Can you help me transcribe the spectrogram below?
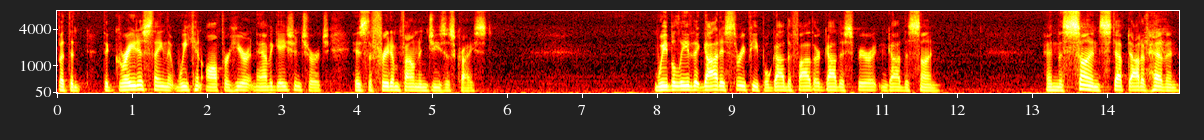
but the, the greatest thing that we can offer here at Navigation Church is the freedom found in Jesus Christ. We believe that God is three people God the Father, God the Spirit, and God the Son. And the Son stepped out of heaven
